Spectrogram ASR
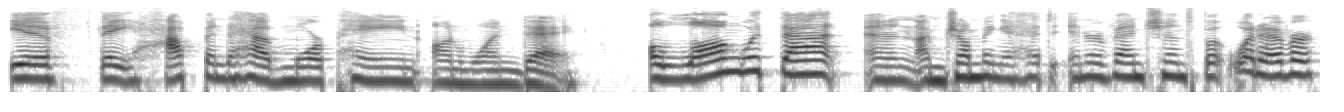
if they happen to have more pain on one day. Along with that, and I'm jumping ahead to interventions, but whatever,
